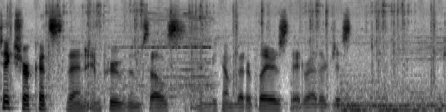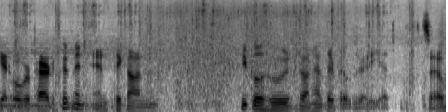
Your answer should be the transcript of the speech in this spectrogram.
take shortcuts than improve themselves and become better players. They'd rather just get overpowered equipment and pick on people who don't have their builds ready yet. So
